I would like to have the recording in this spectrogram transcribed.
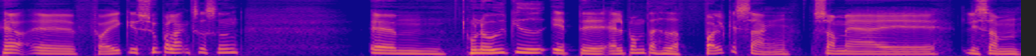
her øh, for ikke super lang tid siden. Øhm, hun har udgivet et øh, album, der hedder Folkesangen, som er øh, ligesom,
